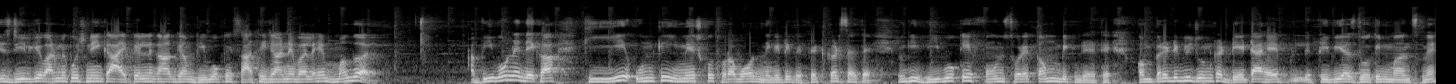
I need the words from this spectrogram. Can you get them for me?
इस डील के बारे में कुछ नहीं कहा। IPL ने कहा कि हम वीवो के साथ ही जाने वाले हैं, मगर वीवो ने देखा कि ये उनके इमेज को थोड़ा बहुत नेगेटिव इफ़ेक्ट कर सकते हैं, क्योंकि वीवो के फ़ोन्स थोड़े कम बिक रहे थे। कंपेरेटिवली जो उनका डेटा है प्रीवियस दो तीन मंथ्स में,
